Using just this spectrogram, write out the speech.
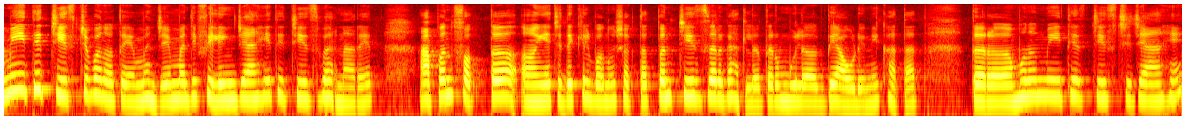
मी इथे चीजचे बनवते. म्हणजे माझी फिलिंग जी आहे ती चीज भरणार आहेत. आपण फक्त याचे देखील बनवू शकतात. पण चीज जर घातलं तर मुलं अगदी आवडीने खातात. तर म्हणून मी इथे चीजचे जे आहे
